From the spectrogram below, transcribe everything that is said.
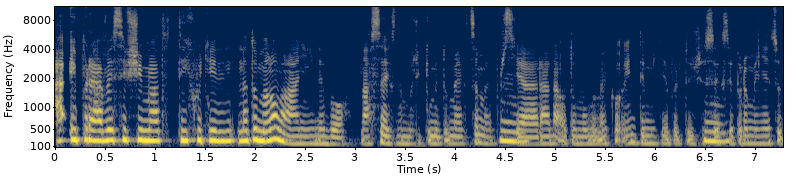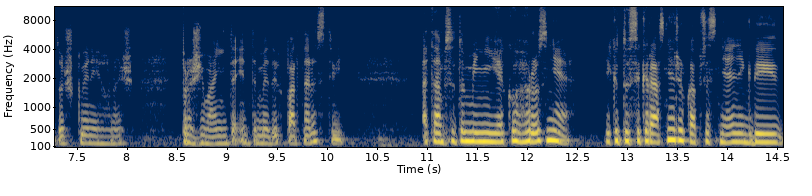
A i právě si všímat ty chuti na to milování, nebo na sex, nebo říkáme tomu, jak chceme. Prostě hmm. já ráda o tom mluvím jako o intimitě, protože hmm. sex je pro mě něco trošku jiného, než prožívání té intimity v partnerství. A tam se to mění jako hrozně. Jako to si krásně řekla přesně, někdy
